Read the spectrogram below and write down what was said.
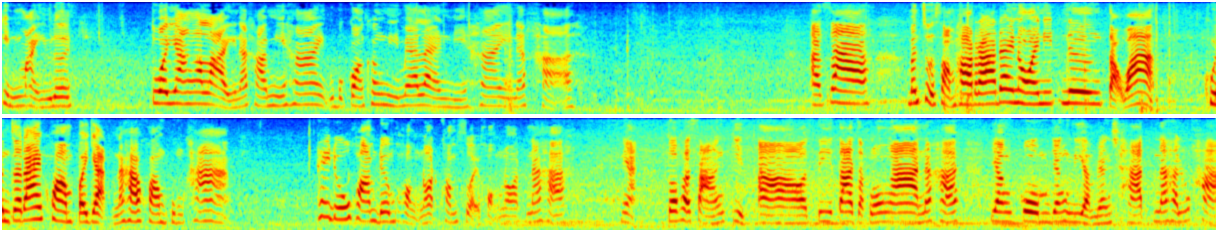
กลิ่นใหม่อยู่เลย ตัวยางอะไหล่นะคะ มีให้อุปกรณ์เครื่องมือแม่แรงมีให้นะคะอาจจะบรรจุสัมภาระได้น้อยนิดนึง แต่ว่าคุณจะได้ความประหยัดนะคะ ความคุ้มค่า ให้ดูความเดิมของน็อตความสวยของน็อตนะคะ เนี่ย ตัวภาษาอังกฤษตีตาจากโรงงานนะคะ ยังกลมยังเหลี่ยมยังชัดนะคะ ลูกค้า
